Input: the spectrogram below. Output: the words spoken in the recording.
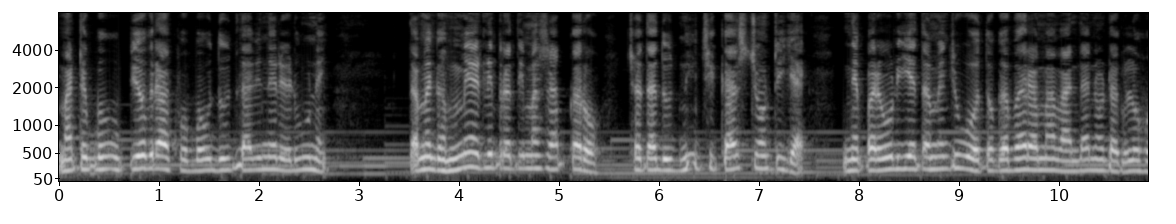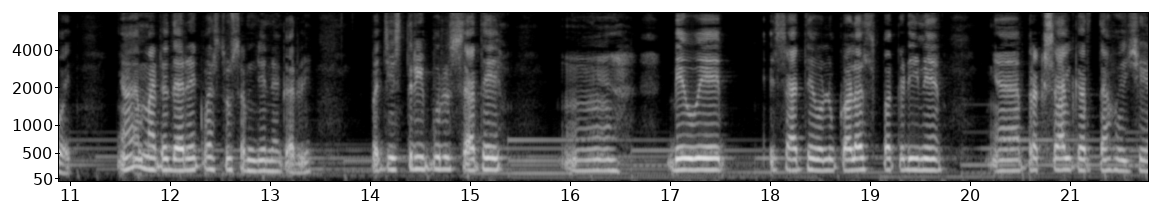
માટે બહુ ઉપયોગ રાખવો, બહુ દૂધ લાવીને રેડવું નહીં. તમે ગમે એટલી પ્રતિમા સાફ કરો, છતાં દૂધની ચિકાસ ચોંટી જાય. ને પરોડીએ તમે જુઓ તો ગભારામાં વાંદાનો ઢગલો હોય. હા, માટે દરેક વસ્તુ સમજીને કરવી. પછી સ્ત્રી પુરુષ સાથે બેઉએ સાથે ઓલું કળશ પકડીને પ્રક્ષાલ કરતા હોય છે.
